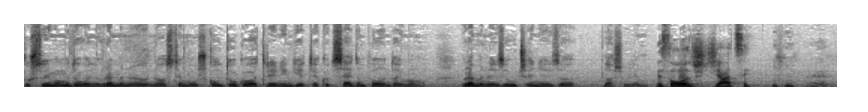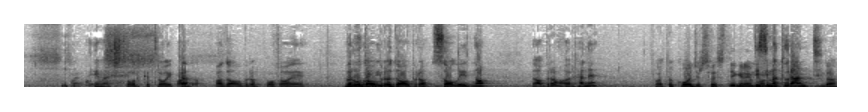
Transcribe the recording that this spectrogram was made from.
pošto imamo dovoljno vremena, ne ostajemo u školu dugo, a trening je tek od sedam, pa onda imamo vremena i za učenje i za naše vrijeme. Jeste ovo džaci? Ima četvorka, trojka. Pa dobro, to je vrlo dobro, dobro, solidno. Dobro, Orhane? Pa također sve stignemo. Ti si maturant? Da.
